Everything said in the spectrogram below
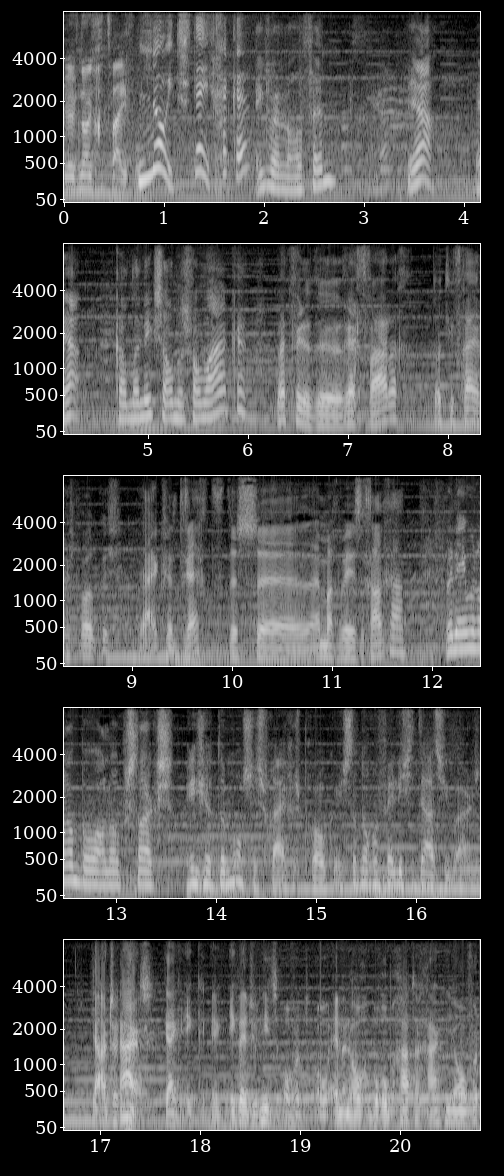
U heeft nooit getwijfeld? Nooit. Nee, gek hè? Ik ben wel een fan. Ja, ja. Ik kan er niks anders van maken. Wij vinden het uh, rechtvaardig dat hij vrijgesproken is. Ja, ik vind het recht. Dus uh, hij mag weer zijn gang gaan. We nemen er een bal op straks. Richard de Mos is vrijgesproken. Is dat nog een felicitatie waard? Ja, uiteraard. Kijk, ik, ik, ik weet natuurlijk niet of het OM een hoger beroep gaat. Daar ga ik niet over.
